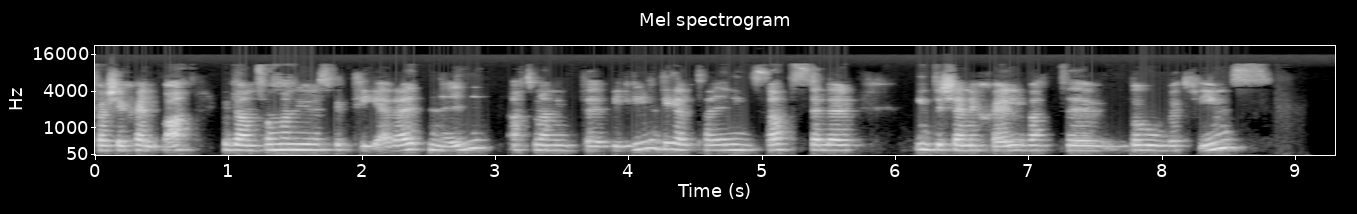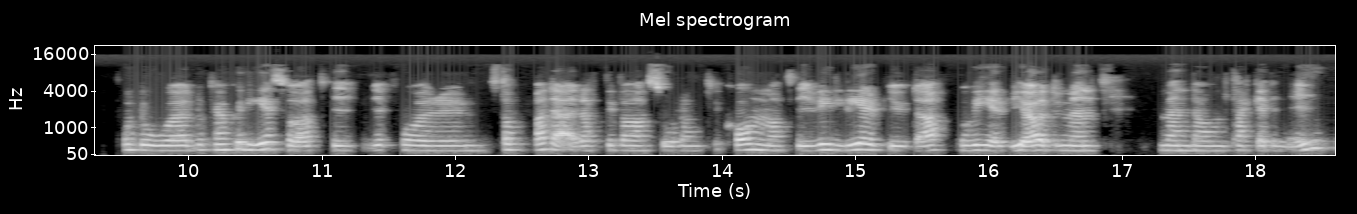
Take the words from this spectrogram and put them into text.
för sig själva. Ibland får man ju respektera ett nej, att man inte vill delta i en insats eller inte känner själv att eh, behovet finns. Och då, då kanske det är så att vi, vi får eh, stoppa där, att det var så långt vi kom, att vi ville erbjuda och vi erbjöd men, men de tackade nej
